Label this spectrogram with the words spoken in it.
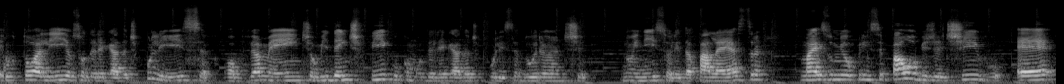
Eu tô ali, eu sou delegada de polícia, obviamente, eu me identifico como delegada de polícia durante no início ali da palestra, mas o meu principal objetivo é,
